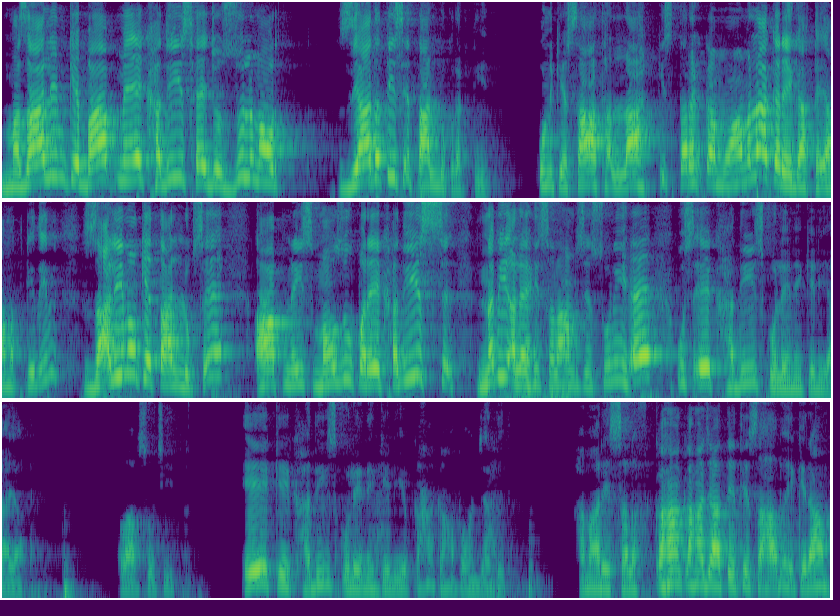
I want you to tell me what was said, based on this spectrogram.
मजालिम के बाप में एक हदीस है जो जुल्म और ज्यादती से ताल्लुक रखती है। उनके साथ अल्लाह किस तरह का मामला करेगा क़यामत के दिन? जालिमों के ताल्लुक से आपने इस मौजू पर एक हदीस नबी अलैहिस्सलाम से सुनी है, उस एक हदीस को लेने के लिए आया। अब आप सोचिए, एक एक हदीस को लेने के लिए कहाँ कहाँ पहुँच जाते थे? हमारे सलफ कहाँ कहाँ जाते थे साहब के राम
